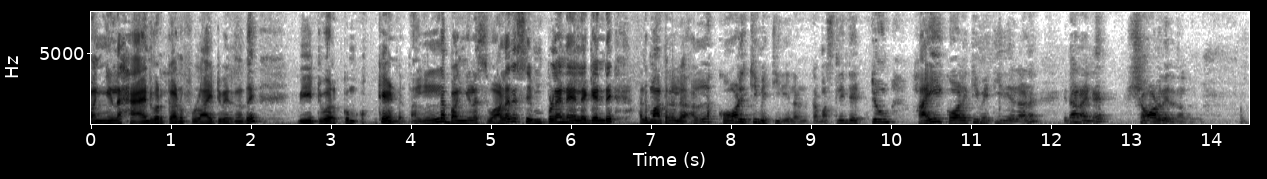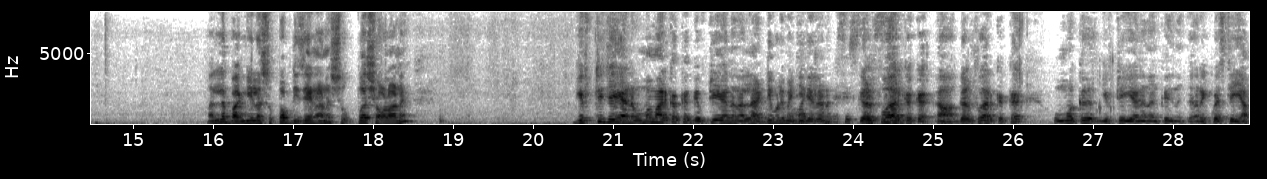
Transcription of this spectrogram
ഭംഗിയുള്ള ഹാൻഡ് വർക്കാണ് ഫുള്ളായിട്ട് വരുന്നത്. ബീറ്റ് വർക്കും ഒക്കെ ഉണ്ട് നല്ല ഭംഗിയുള്ള വളരെ സിമ്പിൾ ആൻഡ് എലഗന്റ് അത് മാത്രമല്ല നല്ല ക്വാളിറ്റി മെറ്റീരിയലാണ് കേട്ടോ മസ്ലിന്റെ ഏറ്റവും ഹൈ ക്വാളിറ്റി മെറ്റീരിയലാണ് ഇതാണ് അതിന്റെ ഷോൾ വരുന്നത്. നല്ല ഭംഗിയുള്ള സൂപ്പർ ഡിസൈനാണ് സൂപ്പർ ഷോളാണ് ഗിഫ്റ്റ് ചെയ്യാൻ ഉമ്മമാർക്കൊക്കെ ഗിഫ്റ്റ് ചെയ്യാൻ നല്ല അടിപൊളി മെറ്റീരിയലാണ് ഗൾഫുകാർക്കൊക്കെ ആ ഗൾഫുകാർക്കൊക്കെ ഉമ്മക്ക് ഗിഫ്റ്റ് ചെയ്യാൻ നിങ്ങൾക്ക് റിക്വസ്റ്റ് ചെയ്യാം.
